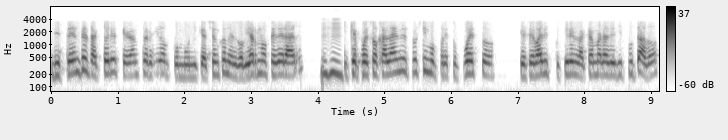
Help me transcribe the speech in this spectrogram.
diferentes actores que han perdido comunicación con el gobierno federal y que pues ojalá en el próximo presupuesto que se va a discutir en la Cámara de Diputados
